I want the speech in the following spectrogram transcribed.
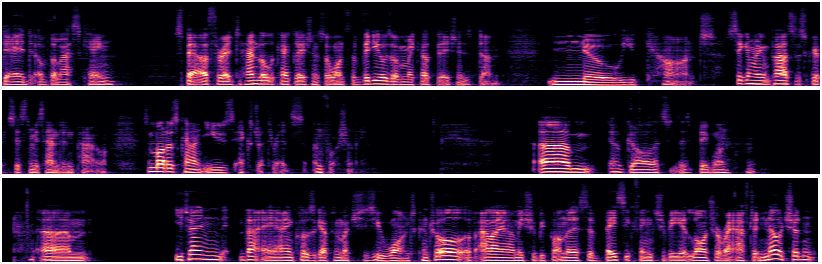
dead of the last king, out a thread to handle the calculation so once the video is over, my calculation is done? No, you can't. Significant parts of the script system is handled in parallel, so modders can't use extra threads, unfortunately. Um, oh god, that's, that's a big one. Um, you train that AI and close the gap as much as you want. Control of ally army should be put on the list of basic things should be at launch or right after. No, it shouldn't.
